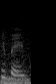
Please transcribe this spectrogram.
Hey, babe.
